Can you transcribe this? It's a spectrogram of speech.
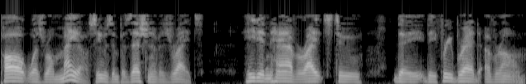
Paul was Romeos. He was in possession of his rights. He didn't have rights to the, the free bread of Rome.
